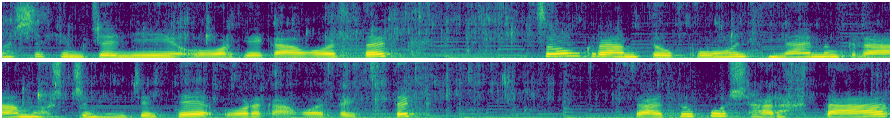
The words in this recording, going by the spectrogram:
маш их хэмжээний уургийг агуулдаг. 100 г дүв бүүнд 8 г орчим хэмжээтэй уураг агуулдаг. За дүүбүү шарахтаа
